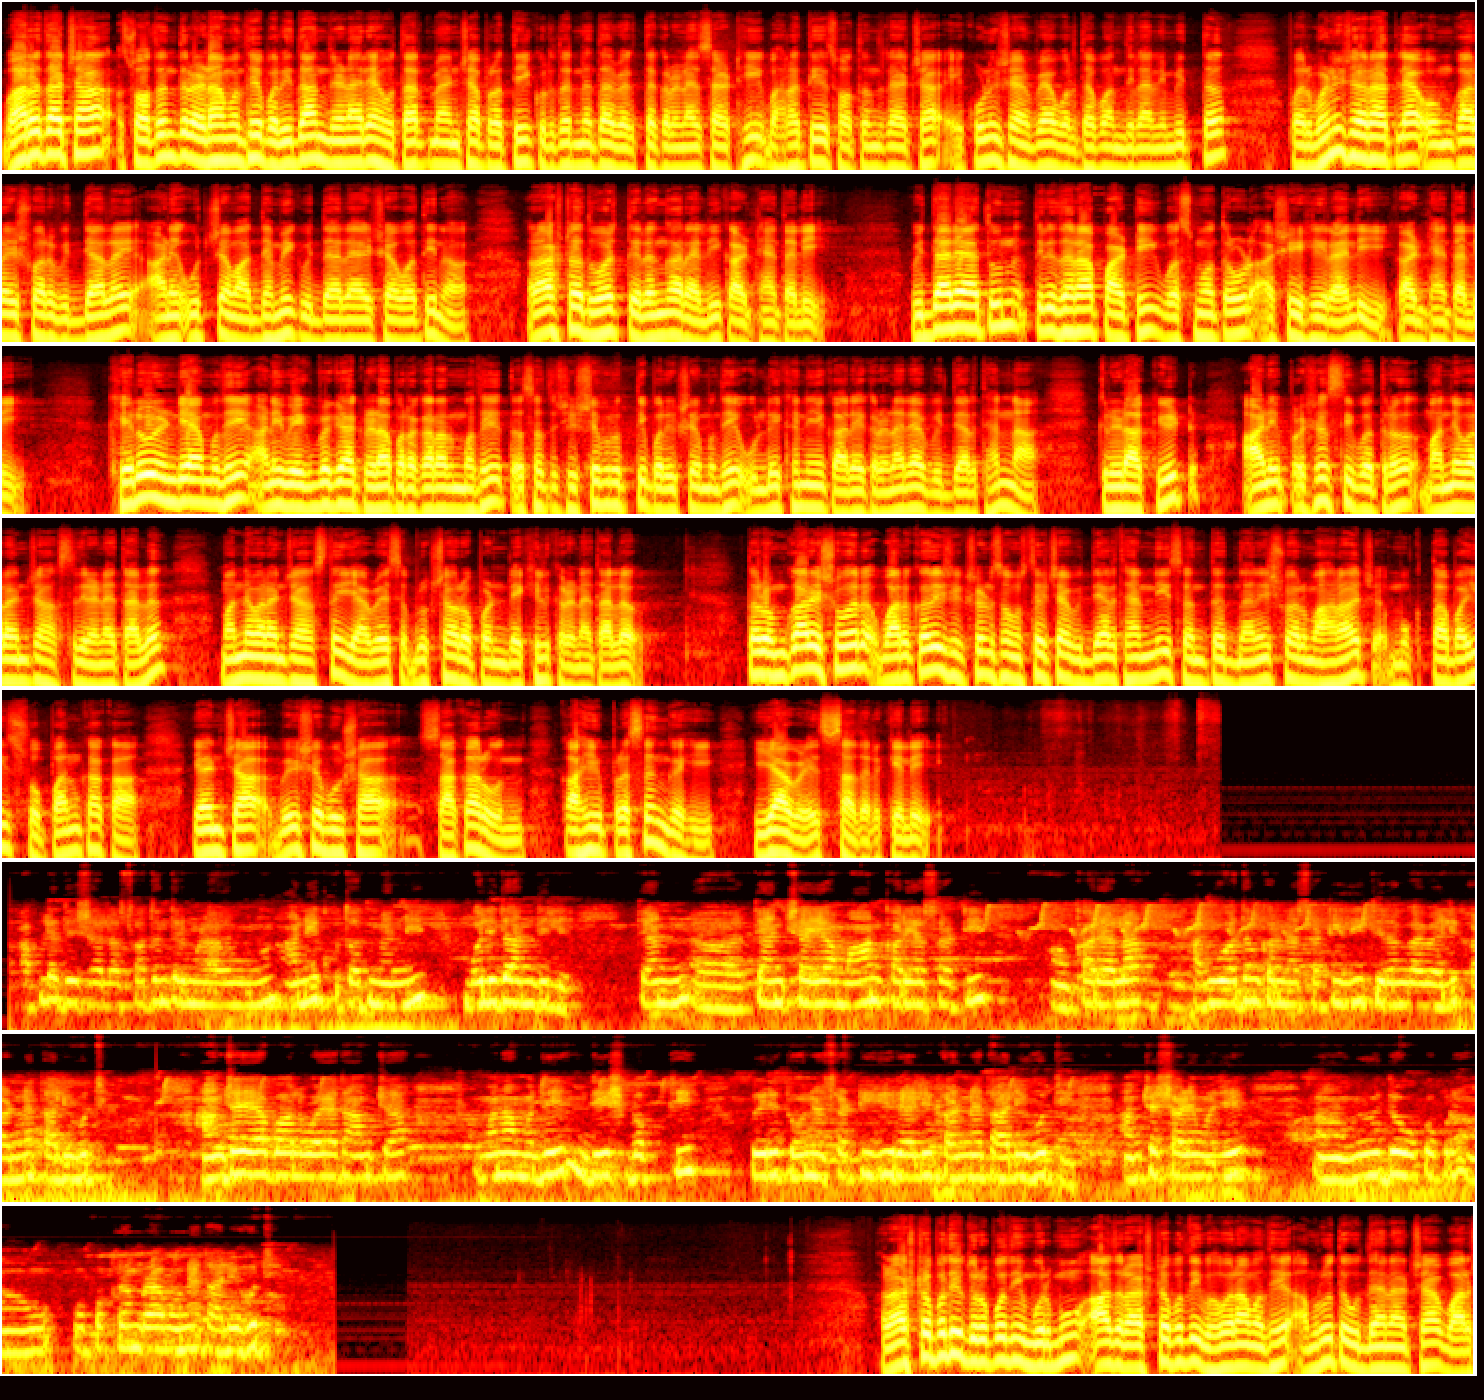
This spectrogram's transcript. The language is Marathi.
भारताच्या स्वातंत्र्य लढ्यामध्ये बलिदान देणाऱ्या हुतात्म्यांच्या प्रति कृतज्ञता व्यक्त करण्यासाठी भारतीय स्वातंत्र्याच्या एकोणीसाव्या वर्धापन दिनानिमित्त परभणी शहरातल्या ओंकारेश्वर विद्यालय आणि उच्च माध्यमिक विद्यालयाच्या वतीनं राष्ट्रध्वज तिरंगा रॅली काढण्यात आली. विद्यालयातून त्रिधरा पाटी वसमत रोड अशी ही रॅली काढण्यात आली. खेलो इंडियामध्ये आणि वेगवेगळ्या क्रीडा प्रकारांमध्ये तसंच शिष्यवृत्ती परीक्षेमध्ये उल्लेखनीय कार्य करणाऱ्या विद्यार्थ्यांना क्रीडा किट आणि प्रशस्तीपत्र मान्यवरांच्या हस्ते देण्यात आलं. मान्यवरांच्या हस्ते यावेळेस वृक्षारोपण देखील करण्यात आलं. तर ओंकारेश्वर वारकरी शिक्षण संस्थेच्या विद्यार्थ्यांनी संत ज्ञानेश्वर महाराज मुक्ताबाई सोपान काका यांच्या वेशभूषा साकारून काही प्रसंगही यावेळेस सादर केले. आपल्या देशाला स्वातंत्र्य मिळावे म्हणून अनेक हुतात्म्यांनी बलिदान दिले. त्यां त्यांच्या या महान कार्यासाठी कार्याला अभिवादन करण्यासाठी ही तिरंगा रॅली काढण्यात आली होती. आमच्या या बालवयात आमच्या मनामध्ये देशभक्ती प्रेरित होण्यासाठी ही रॅली काढण्यात आली होती. आमच्या शाळेमध्ये विविध उपक्रम उपक्रम राबवण्यात आले होते. राष्ट्रपती द्रौपदी मुर्मू आज राष्ट्रपती भवनामध्ये अमृत उद्यानाच्या वार्षिक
